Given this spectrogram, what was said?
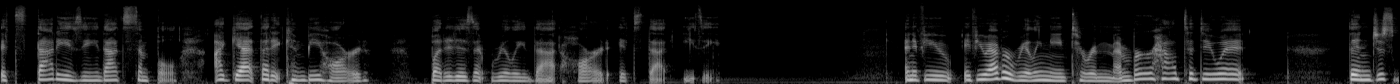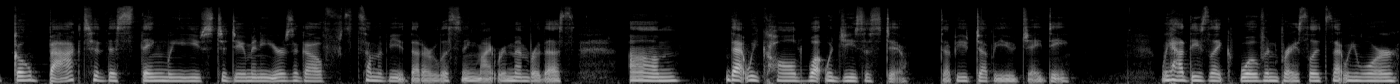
it's that easy, that simple. I get that it can be hard but it isn't really that hard. It's that easy. And if you if you ever really need to remember how to do it, then just go back to this thing we used to do many years ago. Some of you that are listening might remember this. Um, that we called What Would Jesus Do? WWJD. We had these like woven bracelets that we wore,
